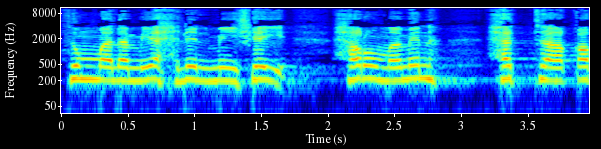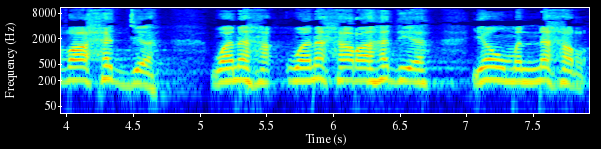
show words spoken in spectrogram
ثم لم يحلل من شيء حرم منه حتى قضى حجه ونحر هديه يوم النحر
